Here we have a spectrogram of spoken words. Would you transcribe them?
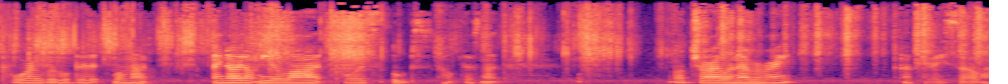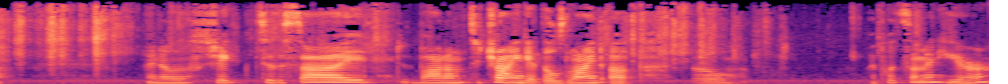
pour a little bit, well not, I know I don't need a lot. Pour, oops, I hope that's not well, trial and error, right? Okay, so I know shake to the side, to the bottom to try and get those lined up. So I put some in here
